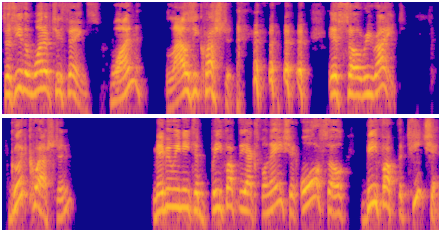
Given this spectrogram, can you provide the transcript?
So it's either one of two things. One, lousy question. if so, rewrite. Good question. Maybe we need to beef up the explanation. Also, beef up the teaching.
